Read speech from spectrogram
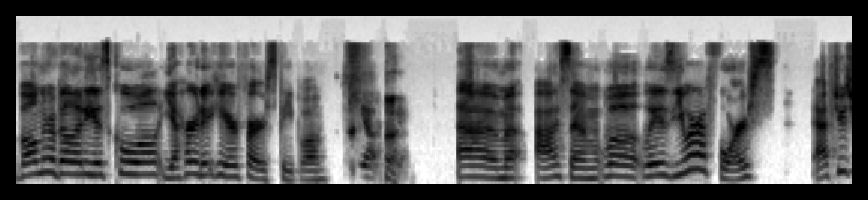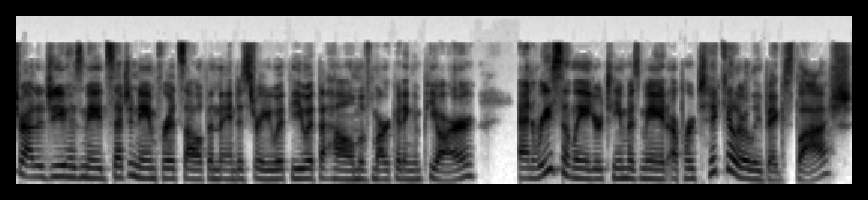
Vulnerability is cool. You heard it here first, people. Yeah. um, awesome. Well, Liz, you are a force. F2 Strategy has made such a name for itself in the industry with you at the helm of marketing and PR. And recently, your team has made a particularly big splash.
